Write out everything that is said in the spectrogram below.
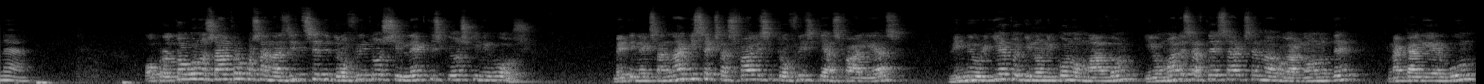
Ναι. Ο πρωτόγονος άνθρωπος αναζήτησε την τροφή του ως συλλέκτης και ως κυνηγός με την εξανάγκης σε εξασφάλιση τροφής και ασφάλειας, δημιουργία των κοινωνικών ομάδων, οι ομάδες αυτές άρχισαν να οργανώνονται, να καλλιεργούν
